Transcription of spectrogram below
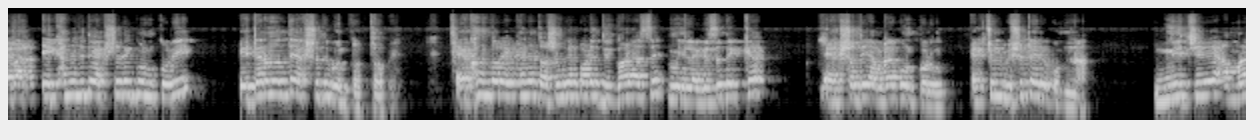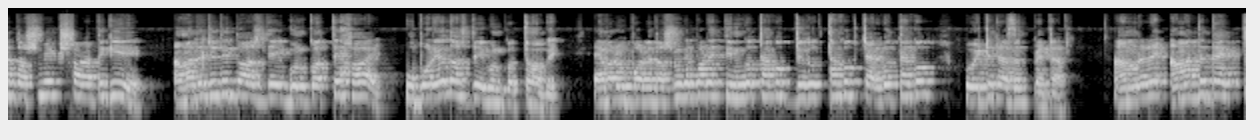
এবার এখানে যদি একশো দিয়ে গুণ করি, এটার মধ্যে একশো দিয়ে গুণ করতে হবে। এখন ধরো এখানে দশমিকের পরে দুই ঘর আছে, মিল লাগেছে দেখে। একশো দিয়ে আমরা গুণ করব অ্যাকচুয়ালি বিষয়টা এরকম না। নিচে আমরা দশমিক সরাতে গিয়ে আমাদের যদি দশ দিয়ে গুণ করতে হয়, উপরেও দশ দিয়ে গুণ করতে হবে। এবার উপরে দশমিকের পরে তিন গোর থাকুক, দুই গোর থাকুক, চার গোর থাকুক, ওইটা ডাজেন্ট ম্যাটার আমরা আমাদের দায়িত্ব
